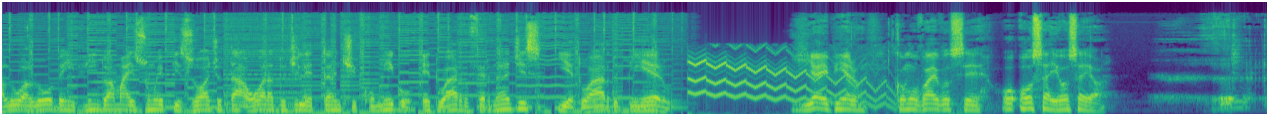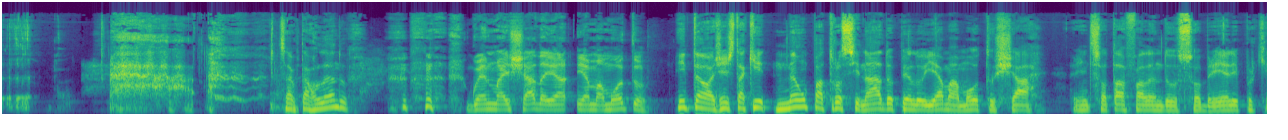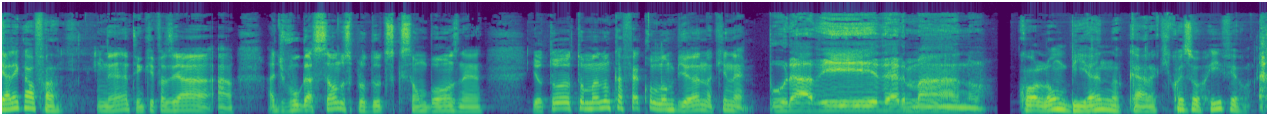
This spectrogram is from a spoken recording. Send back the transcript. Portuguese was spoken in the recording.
Alô, alô, bem-vindo a mais um episódio da Hora do Diletante comigo, Eduardo Fernandes e Eduardo Pinheiro. E aí, Pinheiro, como vai você? O, ouça aí, ouça aí, ó. Sabe o que tá rolando? Gwen Machada e Yamamoto? Então, a gente tá aqui não patrocinado pelo Yamamoto Chá. A gente só tá falando sobre ele porque é legal falar. Né, tem que fazer a, a, a, divulgação dos produtos que são bons, né? E eu tô tomando um café colombiano aqui, né? Pura vida, hermano. Colombiano, cara, que coisa horrível.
